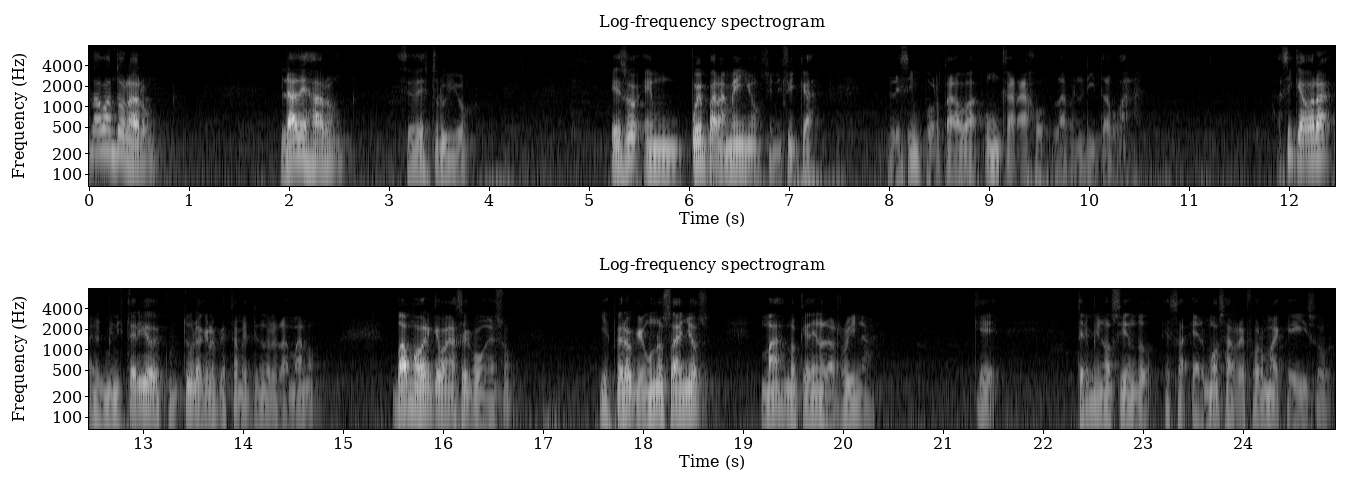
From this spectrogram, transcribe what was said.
La abandonaron, la dejaron, se destruyó. Eso en buen panameño significa les importaba un carajo la bendita aduana. Así que ahora el Ministerio de Cultura creo que está metiéndole la mano. Vamos a ver qué van a hacer con eso. Y espero que en unos años más no queden en la ruina que terminó siendo esa hermosa reforma que hizo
